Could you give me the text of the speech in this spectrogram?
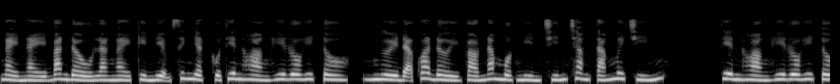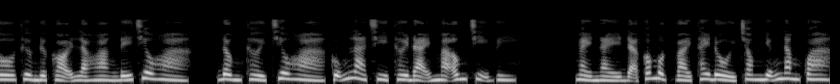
Ngày này ban đầu là ngày kỷ niệm sinh nhật của thiên hoàng Hirohito, người đã qua đời vào năm 1989. Thiên hoàng Hirohito thường được gọi là hoàng đế chiêu hòa, đồng thời chiêu hòa cũng là chỉ thời đại mà ông trị vì. Ngày này đã có một vài thay đổi trong những năm qua.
